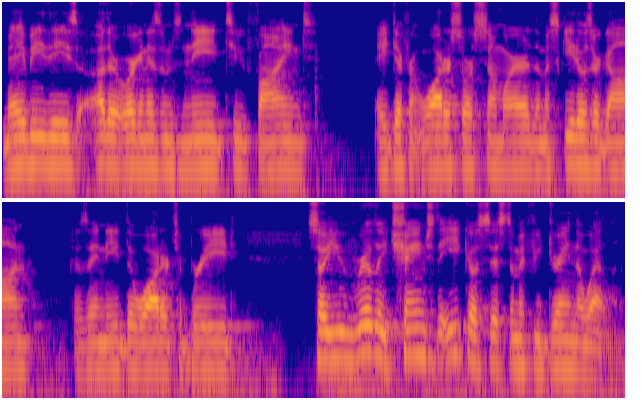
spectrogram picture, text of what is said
Maybe these other organisms need to find a different water source somewhere. The mosquitoes are gone because they need the water to breed. So you really change the ecosystem if you drain the wetland,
